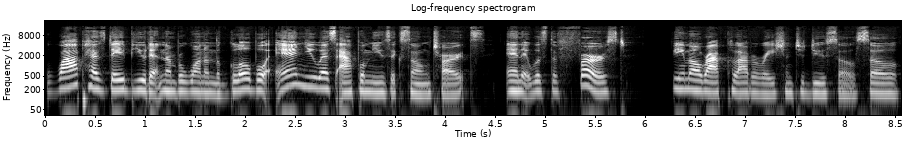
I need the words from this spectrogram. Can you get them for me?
WAP has debuted at number one on the global and US Apple Music song charts, and it was the first female rap collaboration to do so. So,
